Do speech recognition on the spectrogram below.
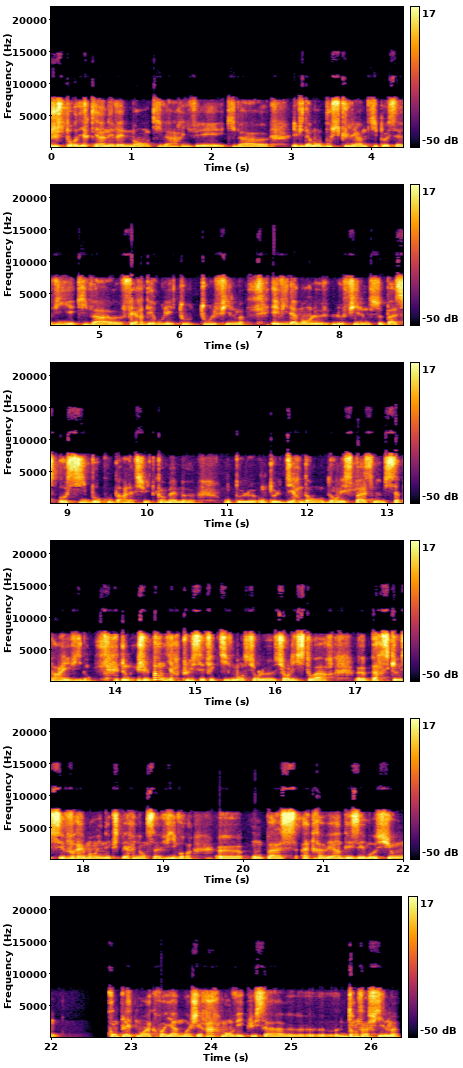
juste pour dire qu'il y a un événement qui va arriver et qui va euh, évidemment bousculer un petit peu sa vie et qui va euh, faire dérouler tout tout le film. Évidemment, le, le film se passe aussi beaucoup par la suite quand même. Euh, on peut le on peut le dire dans dans l'espace, même si ça paraît évident. Donc je vais pas en dire plus effectivement sur le sur l'histoire parce que c'est vraiment une expérience à vivre. on passe à travers des émotions complètement incroyable. Moi, j'ai rarement vécu ça euh, dans un film.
